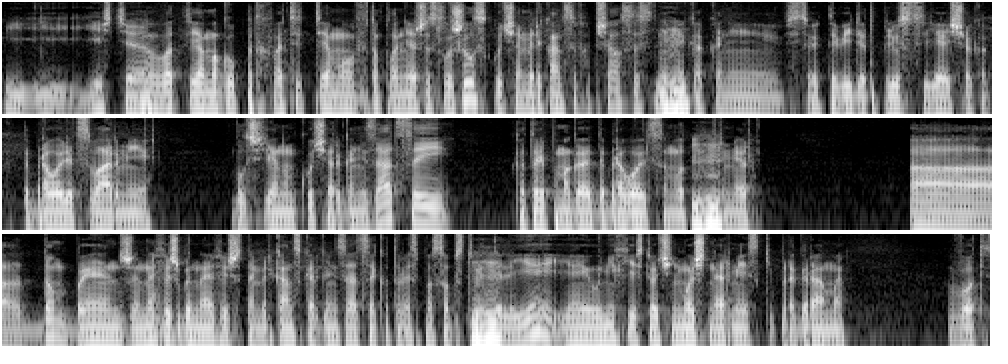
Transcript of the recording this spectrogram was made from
есть... Э, ну вот я могу подхватить тему в том плане, я же служил с кучей американцев, общался с ними, mm-hmm. как они все это видят. Плюс я еще как доброволец в армии был членом кучи организаций, которые помогают добровольцам. Вот, mm-hmm. например, а, Дом Бенджи, Нефиш Бенефиш — это американская организация, которая способствует mm-hmm. Илье, и у них есть очень мощные армейские программы. Вот,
